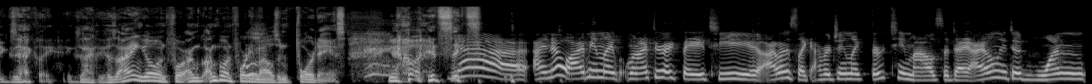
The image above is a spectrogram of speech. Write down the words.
Exactly, exactly. Because I ain't going for I'm, I'm going 40 miles in four days. You know, it's yeah. It's, I know. I mean, like when I threw like the AT, I was like averaging like 13 miles a day. I only did one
